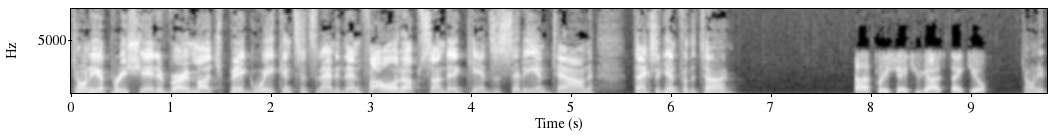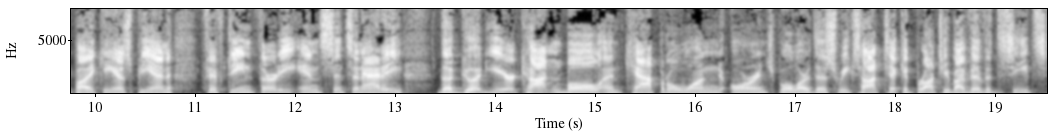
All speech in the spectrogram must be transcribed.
Tony, appreciate it very much. Big week in Cincinnati, then followed up Sunday, Kansas City in town. Thanks again for the time. I appreciate you guys. Thank you. Tony Pike, ESPN 1530 in Cincinnati. The Goodyear Cotton Bowl and Capital One Orange Bowl are this week's hot ticket brought to you by Vivid Seats,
